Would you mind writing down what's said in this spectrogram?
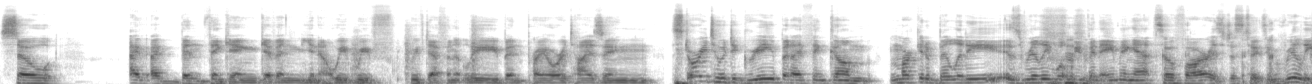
So I've, I've been thinking, given you know we, we've we've definitely been prioritizing story to a degree, but I think um, marketability is really what we've been aiming at so far. Is just to, to really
